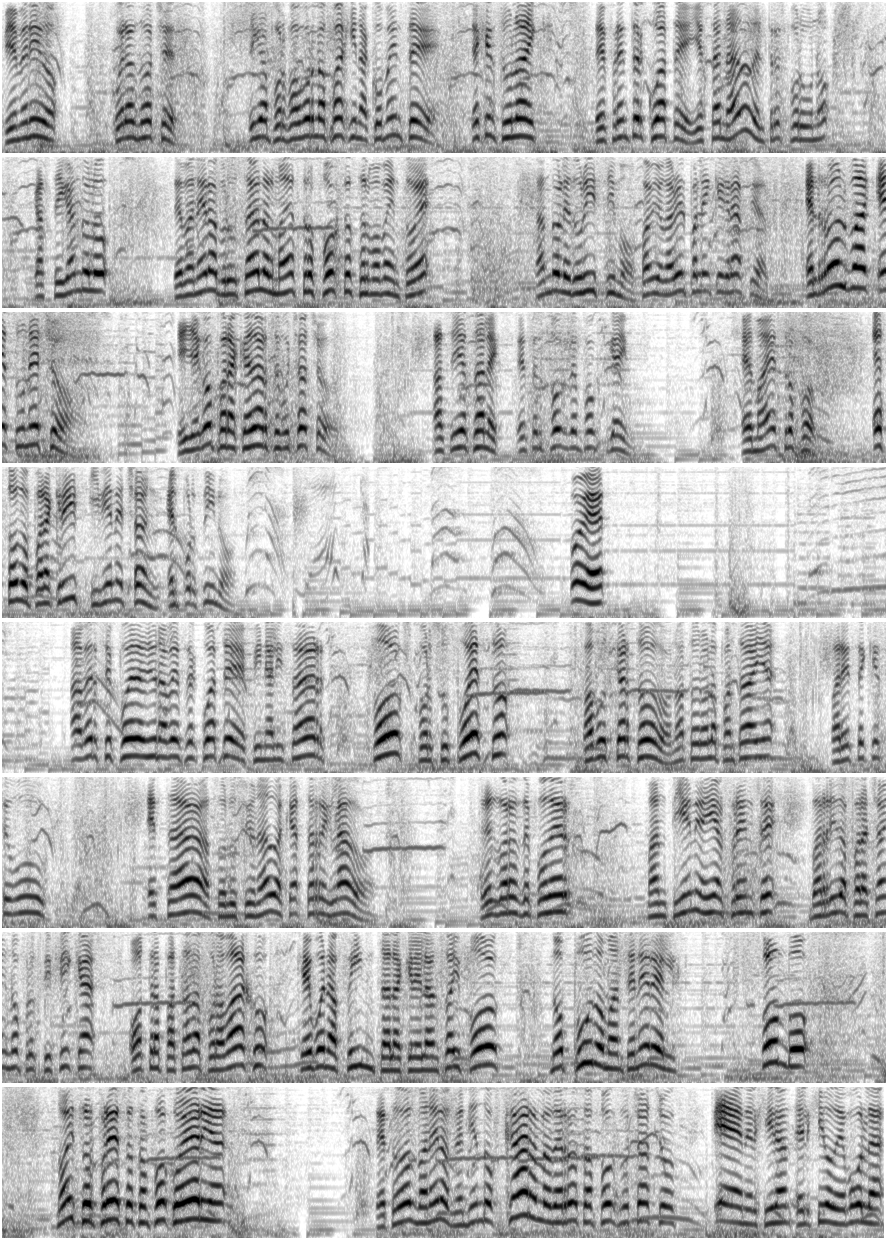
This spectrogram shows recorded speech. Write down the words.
Bienvenido. Buenas noches. Sigan por favor la página, comente, dejen su like. De frente al cuate. Y está nada del 3x1. Castigándolo de manera brutal al maestro Fox hasta el momento, ¿eh? Dándole durísimo. Fabio Gabriel Palenque, gracias. El rollback es un hecho. Y llegó para quedarse, muchachos. Así es, Alex. Es el Fox de Fox Games. El maestro Fox. Es todo para Chris y viene Chang, el porcino. Muy bien. A ver si puede de una vez el cuate finalizar. Fox, por supuesto, va a buscar todo. No atoró la pantalla. Parece que ese bug está solucionado. Acá está arreglado. Tres barras de poder. Mantiene ahí al frente. Barrida para Chang. No fructifica. Otra patada por abajo. Qué buena finta la que le lanzó ahí Fox. No pudo mantener el combo. No hay sorpresa tampoco aérea. De todas maneras, vendiendo cara la derrota Fox, muchachos. Bien, el, giran, el giro de bola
